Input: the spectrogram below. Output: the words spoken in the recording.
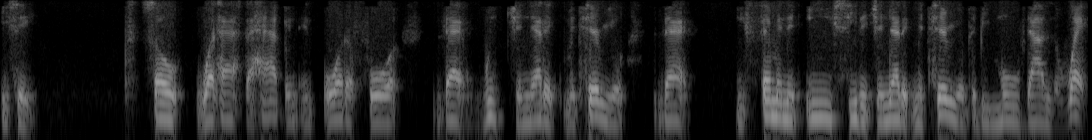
You see. So what has to happen in order for that weak genetic material, that effeminate Eve seeded genetic material to be moved out of the way?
